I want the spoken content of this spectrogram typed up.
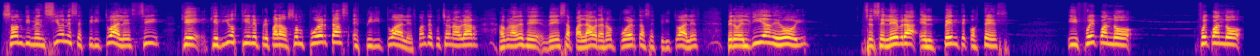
son dimensiones espirituales, ¿sí? Que, Dios tiene preparado, son puertas espirituales. ¿Cuántos escucharon hablar alguna vez de, de esa palabra, no? Puertas espirituales. Pero el día de hoy se celebra el Pentecostés y fue cuando, fue cuando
